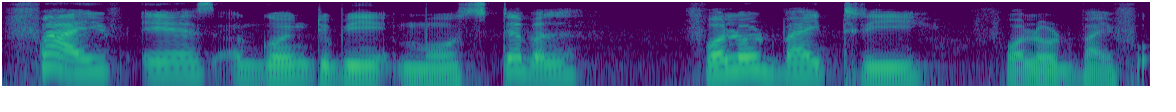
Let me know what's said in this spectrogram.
5 is going to be most stable followed by 3 followed by 4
